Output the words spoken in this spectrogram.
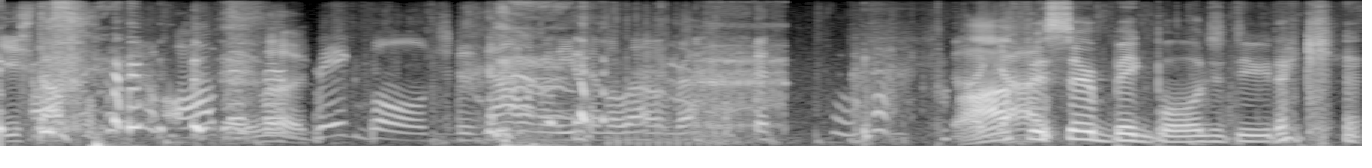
He stops. Officer look. Big Bulge does not want to leave him alone, bro. Oh my God. Officer Big Bulge, dude. I can't.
